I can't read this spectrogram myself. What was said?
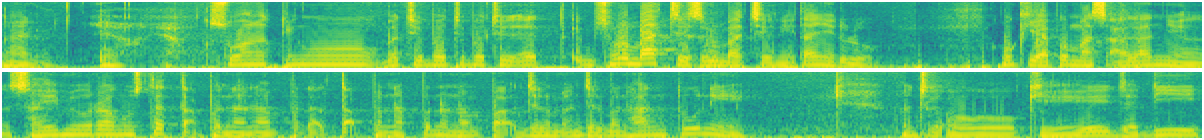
Kan? Ya, ya. So Ana tengok Baca-baca-baca eh, Sebelum baca Sebelum baca ni Tanya dulu. Okey apa masalahnya? Saya ni orang ustaz Tak pernah nampak Tak pernah pernah nampak Jelman-jelman hantu ni. Cakap oh, Okey Jadi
